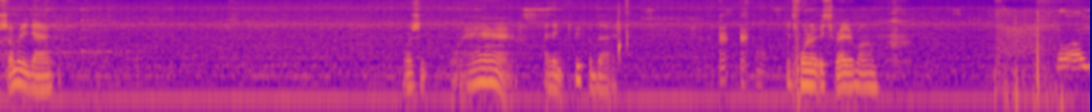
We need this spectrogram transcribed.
somebody died. Wasn't. Wow. I think two people died. It's one of. It's Reddit bomb. No, I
